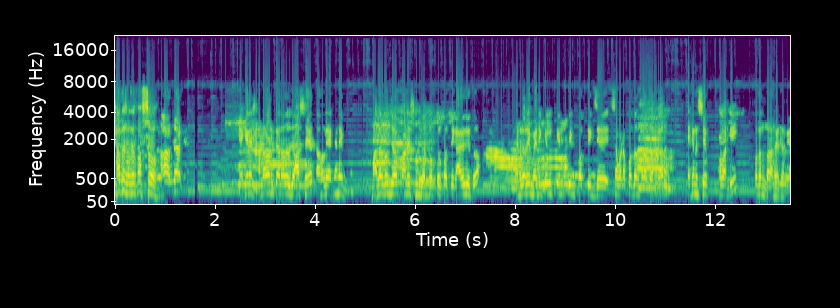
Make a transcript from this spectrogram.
সাতাশ হাজার পাঁচশো। হ্যাঁ এখানে সাধারণ যারা যদি আসে, তাহলে এখানে মাদারগঞ্জ প্রাণী সম্পদ দপ্তর কর্তৃক আয়োজিত। মেডিকেল টিম কর্তৃক যে সেবাটা প্রদান করা দরকার, এখানে সে খাবারটি প্রদান করা হয়ে থাকে।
